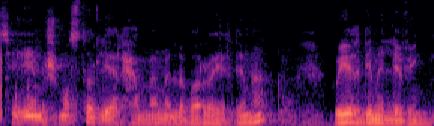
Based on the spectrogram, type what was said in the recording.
بس هي مش ماستر ليها الحمام اللي بره يخدمها ويخدم ال living.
